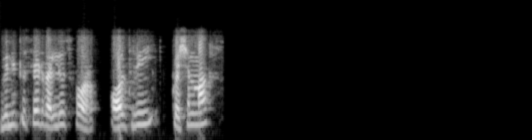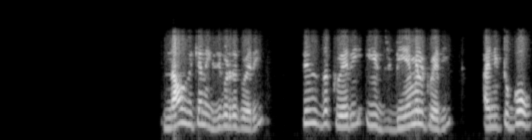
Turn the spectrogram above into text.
We need to set values for all three question marks. Now we can execute the query. Since the query is DML query, I need to go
